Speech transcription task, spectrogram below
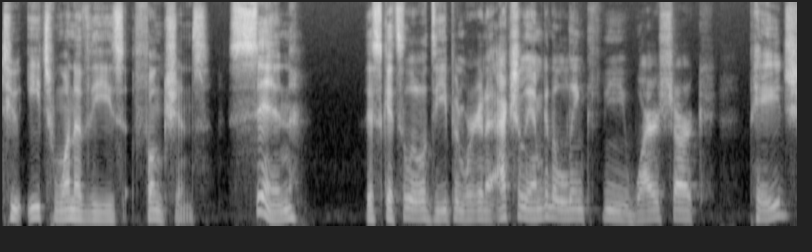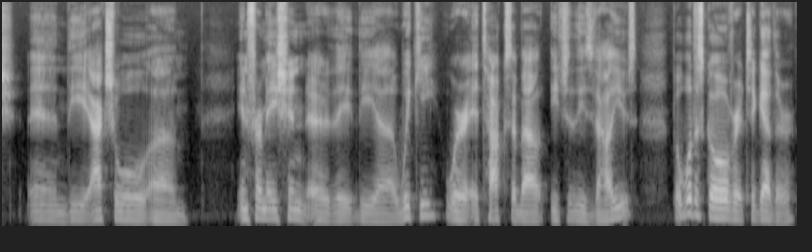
to each one of these functions. SYN. This gets a little deep, and we're gonna actually I'm gonna link the Wireshark page and the actual um, information or the the uh, wiki where it talks about each of these values, but we'll just go over it together.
